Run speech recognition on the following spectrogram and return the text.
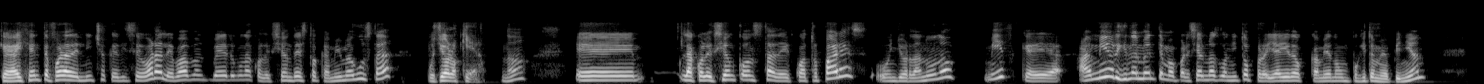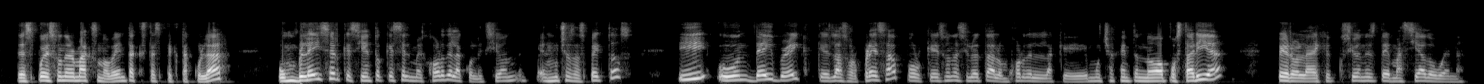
que hay gente fuera del nicho que dice, órale, va a ver una colección de esto que a mí me gusta, pues yo lo quiero, ¿no? Eh, la colección consta de cuatro pares, un Jordan 1 Mid, que a mí originalmente me parecía el más bonito, pero ya he ido cambiando un poquito mi opinión. Después un Air Max 90 que está espectacular. Un Blazer que siento que es el mejor de la colección en muchos aspectos. Y un Daybreak, que es la sorpresa, porque es una silueta a lo mejor de la que mucha gente no apostaría, pero la ejecución es demasiado buena.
